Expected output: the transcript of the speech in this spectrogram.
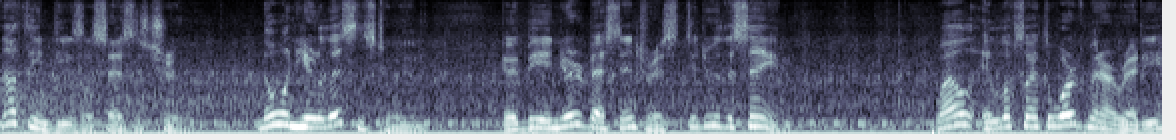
Nothing Diesel says is true. No one here listens to him. It would be in your best interest to do the same. Well, it looks like the workmen are ready.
